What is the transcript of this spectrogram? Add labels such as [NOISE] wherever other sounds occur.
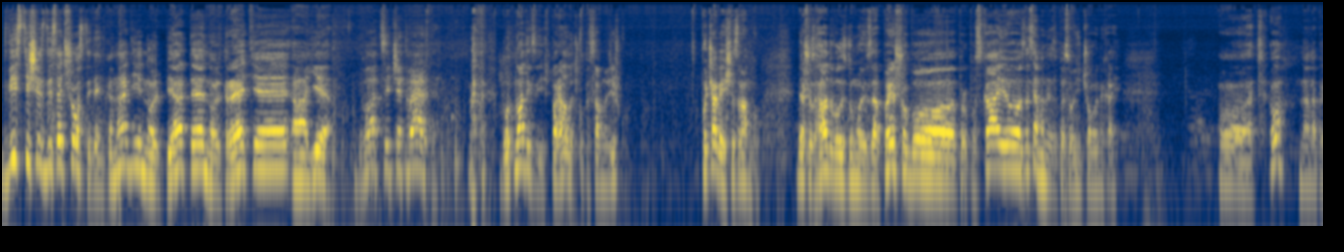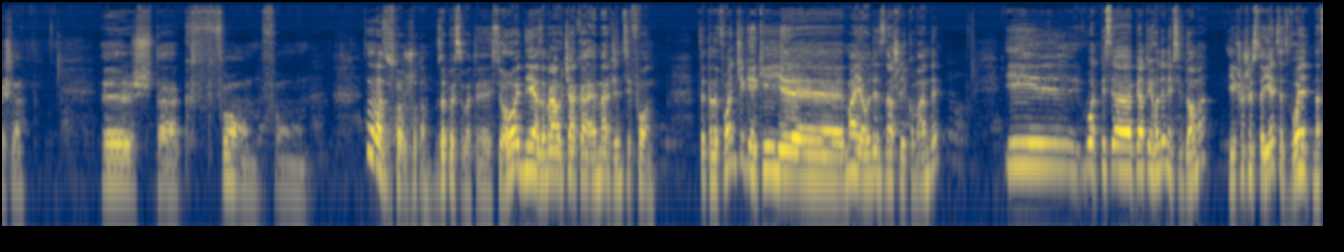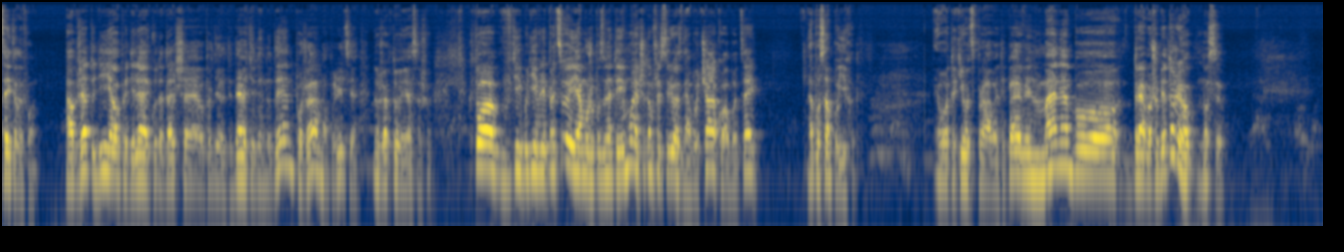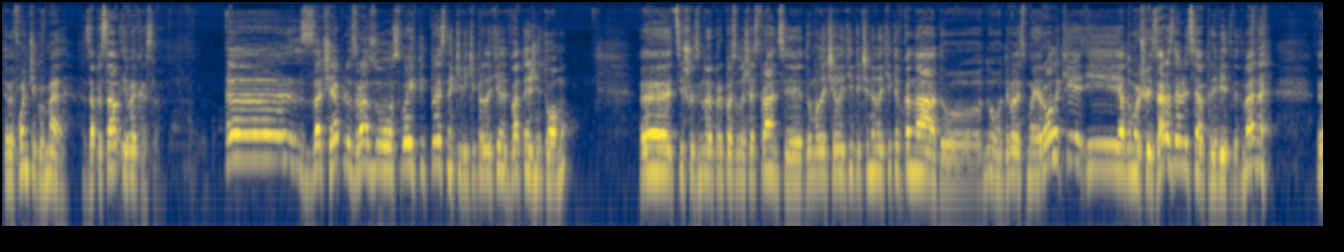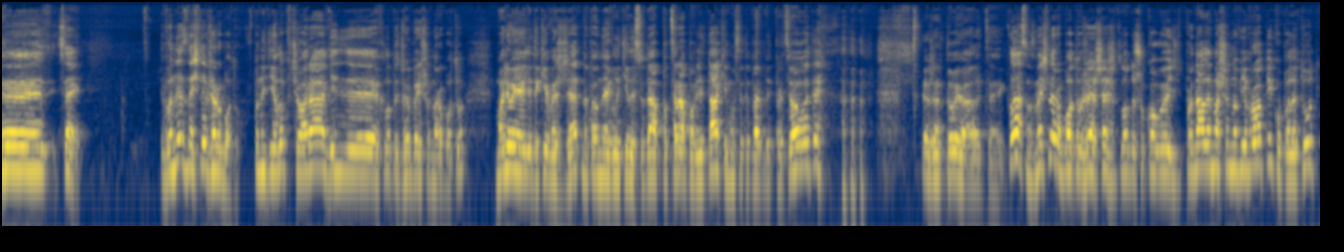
266 день в Канаді, 05, 03, а є 24. Блокнотик свій, шпаргалочку писав на ліжку. Почав я ще зранку. Дещо згадувались, думаю, запишу, бо пропускаю. За це мене записував нічого, нехай. От. О, Нана прийшла. Е, так, фон, фон. Зразу скажу, що там записувати. Сьогодні я забрав чака Emergency Phone. Це телефончик, який е, має один з нашої команди. І от після п'ятої години всі вдома. І якщо щось стається, дзвонять на цей телефон. А вже тоді я определяю, куди далі определити. 911, пожарна, поліція. Ну, жартую, ясно, що. Хто в тій будівлі працює, я можу подзвонити йому, якщо там щось серйозне, або чаку, або цей, або сам поїхати. І от такі от справи. Тепер він в мене, бо треба, щоб я теж його носив. Телефончик в мене. Записав і викреслив. Е, зачеплю зразу своїх підписників, які прилетіли два тижні тому. Е, ці, що зі мною приписували ще з Франції, думали, чи летіти, чи не летіти в Канаду. Ну, дивились мої ролики, і я думаю, що і зараз дивляться. Привіт від мене. Е, цей. Вони знайшли вже роботу. В понеділок, вчора, він, е, хлопець вже вийшов на роботу. Малює літаки весь джет. Напевно, як летіли сюди, поцарапав літак і мусить тепер відпрацьовувати. [LAUGHS] Жартую, але це. Класно, знайшли роботу, вже ще житло дошуковують. Продали машину в Європі, купили тут.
